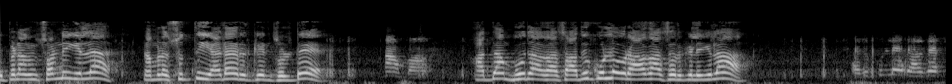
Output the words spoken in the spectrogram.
இப்ப நம்ம சொன்னீங்கல்ல நம்மளை சுத்தி இடம் இருக்குன்னு சொல்லிட்டு. அதான் பூத ஆகாசம் அதுக்குள்ள ஒரு ஆகாசம் இருக்கு இல்லைங்களா அதுக்குள்ள ஒரு ஆகாசம்னா அது எப்படி நம்மளால பார்த்து உணர முடியுமா அது?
